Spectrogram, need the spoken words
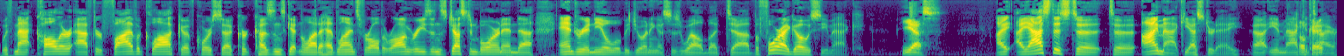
with Matt Collar after five o'clock. Of course, uh, Kirk Cousins getting a lot of headlines for all the wrong reasons. Justin Bourne and uh, Andrea Neal will be joining us as well. But uh, before I go, CMAC. Yes. I, I asked this to, to iMac yesterday, uh, Ian McIntyre.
